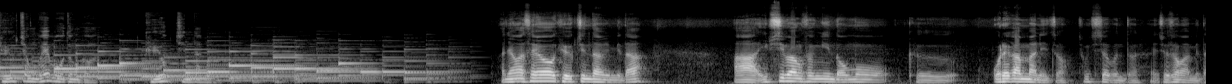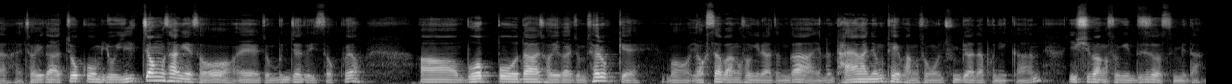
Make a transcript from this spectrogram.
교육정보의 모든 것 교육진담입니다. 안녕하세요. 교육진담입니다. 아 입시 방송이 너무 그 오래간만이죠. 청취자분들 예, 죄송합니다. 저희가 조금 요 일정상에서 예, 좀 문제도 있었고요. 어, 무엇보다 저희가 좀 새롭게 뭐 역사 방송이라든가 이런 다양한 형태의 방송을 준비하다 보니까 입시 방송이 늦어졌습니다.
